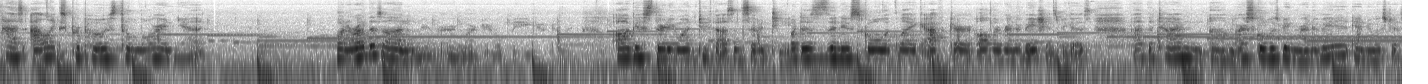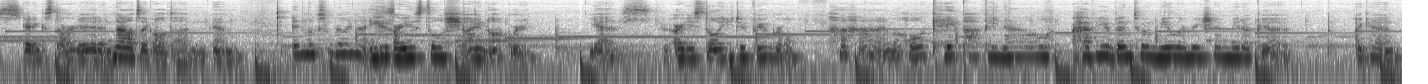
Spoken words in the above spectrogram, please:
Has Alex proposed to Lauren yet? When I wrote this on August 31, 2017. What does the new school look like after all the renovations? Because at the time, um, our school was being renovated and it was just getting started, and now it's like all done and it looks really nice. Are you still shy and awkward? Yes. Are you still a YouTube fangirl? Haha, I'm a whole K-poppy now. Have you been to a Mila Risha meetup yet? Again.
